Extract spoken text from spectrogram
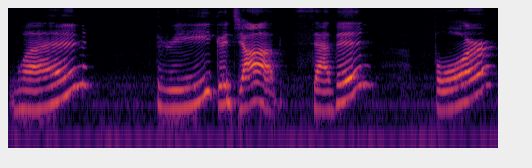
One, three. Good job. Seven, four,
